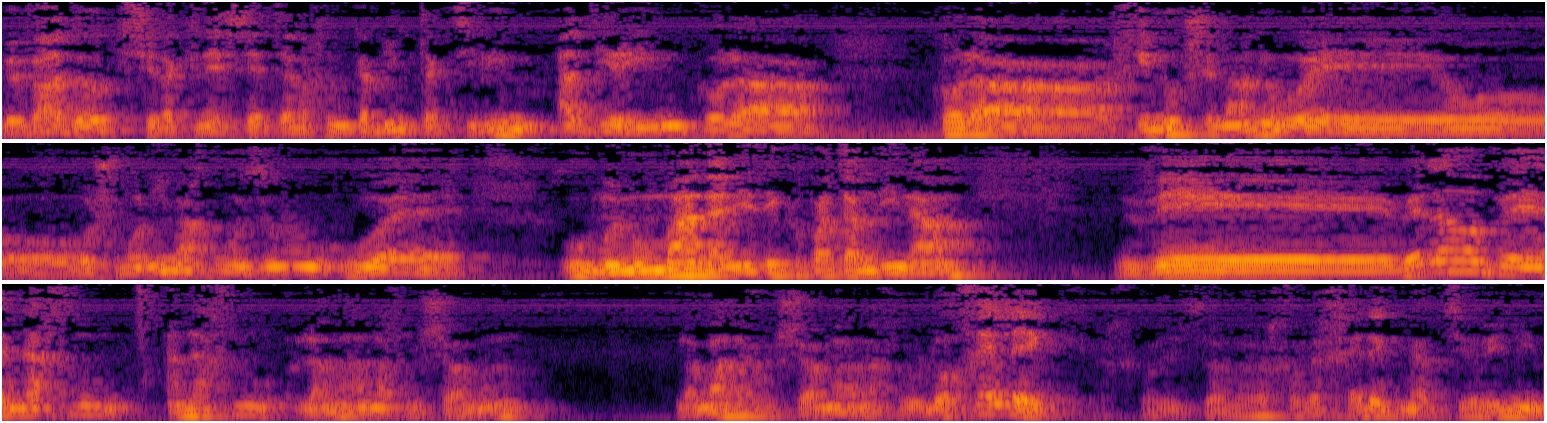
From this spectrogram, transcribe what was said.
בוועדות של הכנסת, אנחנו מקבלים תקציבים אדירים, כל, ה, כל החינוך שלנו, או 80 אחוז, הוא, הוא, הוא ממומן על ידי קופת המדינה, ו... ולא, ואנחנו, אנחנו, למה אנחנו שמה? למה אנחנו שמה? אנחנו לא חלק, אנחנו חלק מהציונים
